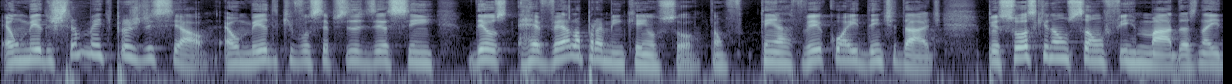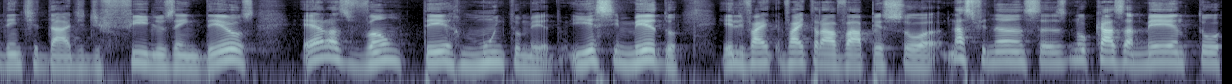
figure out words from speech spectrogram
é um medo extremamente prejudicial. É o um medo que você precisa dizer assim: Deus, revela para mim quem eu sou. Então tem a ver com a identidade. Pessoas que não são firmadas na identidade de filhos em Deus, elas vão ter muito medo. E esse medo, ele vai, vai travar a pessoa nas finanças, no casamento,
